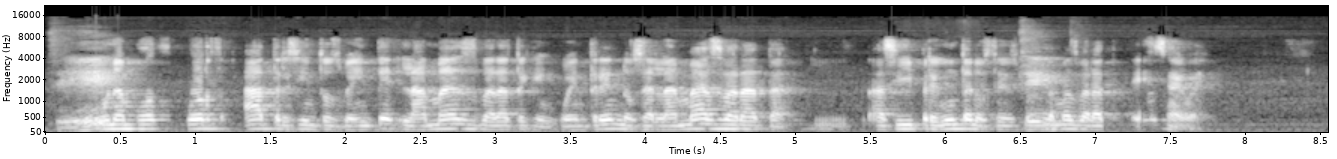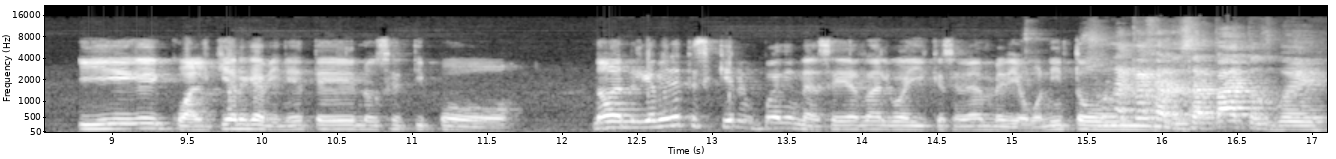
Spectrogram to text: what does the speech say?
Sí. Una motherboard A320, la más barata que encuentren, o sea, la más barata. Así preguntan ustedes, ¿cuál es la más barata? Esa, güey. Y cualquier gabinete, no sé, tipo... No, en el gabinete si quieren pueden hacer algo ahí que se vea medio bonito. Una caja de zapatos, güey.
